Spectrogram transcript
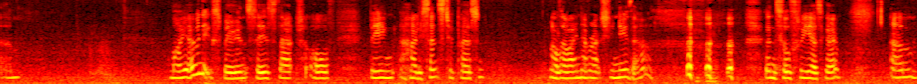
Um, my own experience is that of being a highly sensitive person, although I never actually knew that until three years ago. Um,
